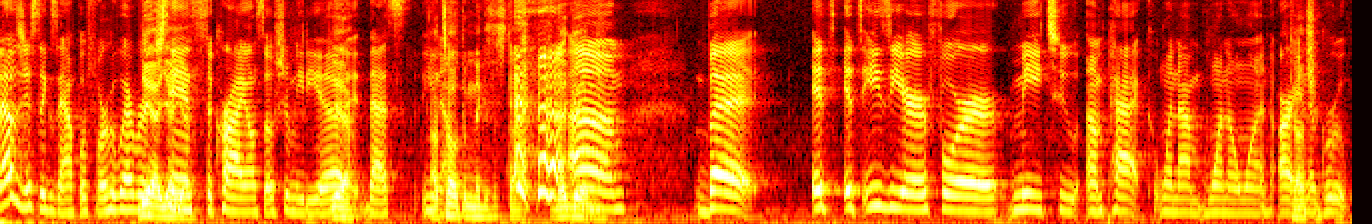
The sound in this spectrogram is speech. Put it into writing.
that was just an example for whoever yeah, yeah, to cry on social media. That's you know. I told them niggas to stop. um, but it's it's easier for me to unpack when I'm one on one or gotcha. in a group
